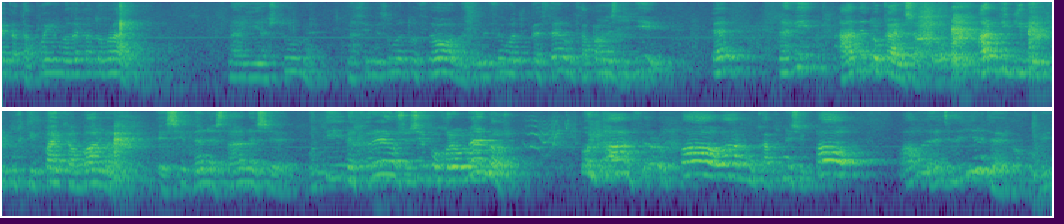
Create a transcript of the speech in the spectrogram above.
10 το απόγευμα, 10 το βράδυ. Να αγιαστούμε, να θυμηθούμε τον Θεό, να θυμηθούμε ότι πεθαίνουμε, θα πάμε στη γη. Ε, δηλαδή, αν δεν το κάνεις αυτό, αν την Κυριακή που χτυπάει καμπάνα, εσύ δεν αισθάνεσαι ότι είναι χρέος, είσαι υποχρεωμένος. Όχι, αν θέλω, πάω, αν μου καπνίσει, πάω. Πάω, έτσι δεν γίνεται η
